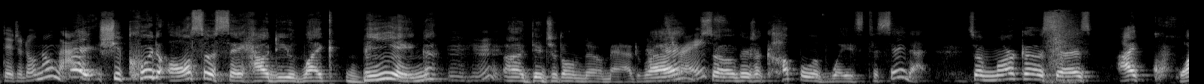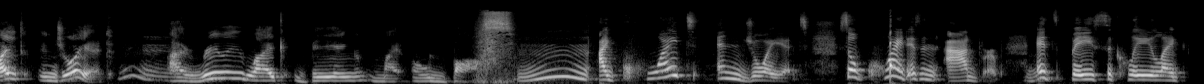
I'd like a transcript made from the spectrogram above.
digital nomad. Right. She could also say, How do you like being a digital nomad, right? right. So there's a couple of ways to say that. So Marco says, I quite enjoy it. Hmm. I really like being my own boss. Hmm, I quite enjoy it. So quite is an adverb. Hmm? It's basically like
